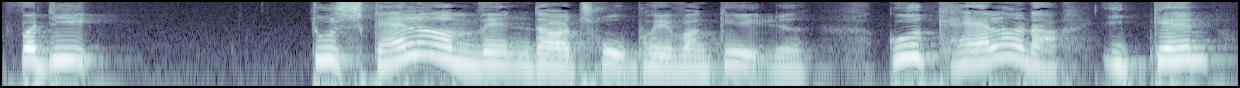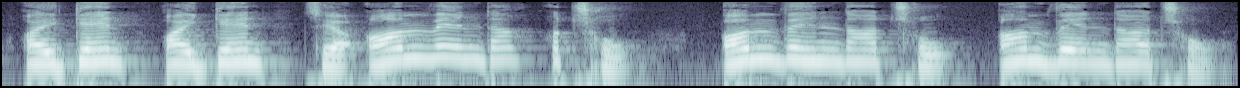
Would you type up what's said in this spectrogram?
Fordi du skal omvende dig og tro på evangeliet. Gud kalder dig igen og igen og igen til at omvende dig og tro. Omvende dig og tro. Omvende dig og tro.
